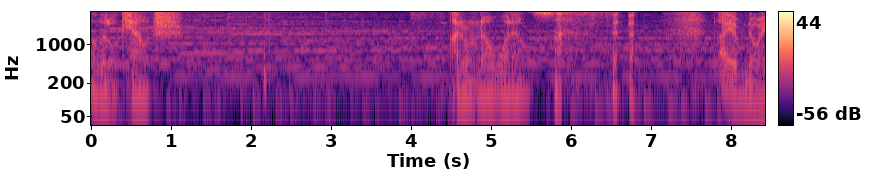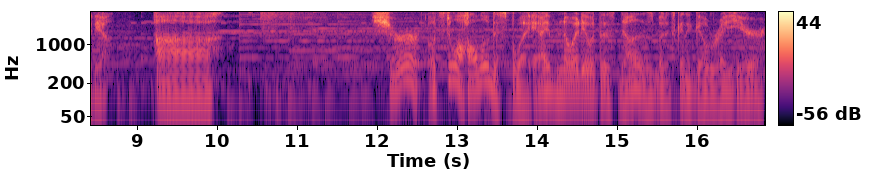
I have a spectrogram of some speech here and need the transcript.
A little couch. I don't know what else. I have no idea. Uh Sure, let's do a hollow display. I have no idea what this does, but it's gonna go right here.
